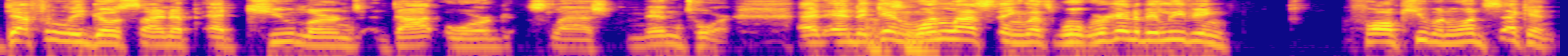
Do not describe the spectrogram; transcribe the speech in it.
definitely go sign up at qlearns.org slash mentor. And, and again, Absolutely. one last thing, let's, well, we're going to be leaving Fall Q in one second.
